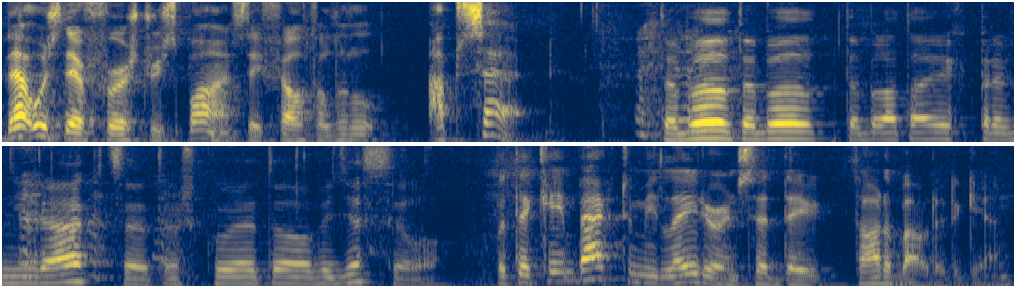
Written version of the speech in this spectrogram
That was their first response. They felt a little upset. To, byl, to, byl, to byla ta jejich první reakce, trošku je to vyděsilo. But they came back to me later and said they thought about it again.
